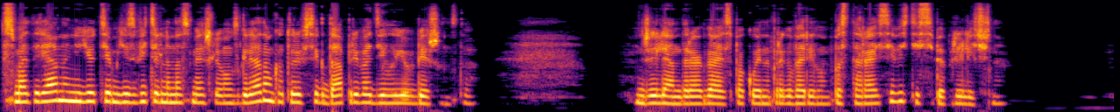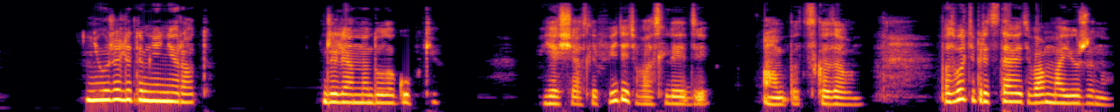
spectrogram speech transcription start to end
смотря на нее тем язвительно-насмешливым взглядом, который всегда приводил ее в бешенство. «Джиллиан, дорогая», — спокойно проговорил он, — «постарайся вести себя прилично». «Неужели ты мне не рад?» Джиллиан надула губки. «Я счастлив видеть вас, леди Амбет», — сказал он. «Позвольте представить вам мою жену.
